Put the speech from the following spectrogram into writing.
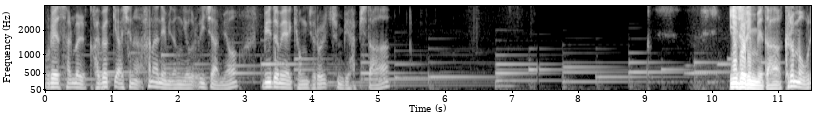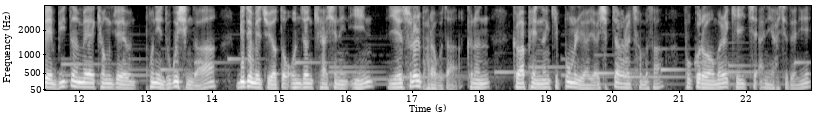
우리의 삶을 가볍게 하시는 하나님의 능력을 의지하며 믿음의 경주를 준비합시다. 2절입니다. 그러면 우리의 믿음의 경주의 본이 누구신가? 믿음의 주여 또 온전케 하시는 이인 예수를 바라보자. 그는 그 앞에 있는 기쁨을 위하여 십자가를 참으사 부끄러움을 개의치 아니하시더니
